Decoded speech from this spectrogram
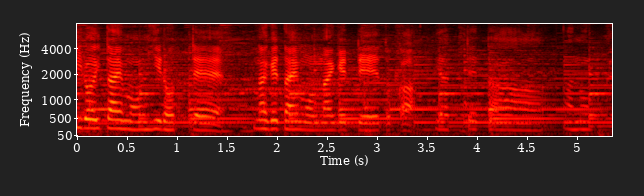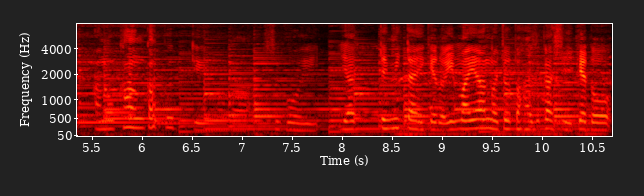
拾いたいもん拾って投げたいもん投げてとかやってた。あのあの感覚っていうのがすごいやってみたいけど今やるのちょっと恥ずかしいけど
